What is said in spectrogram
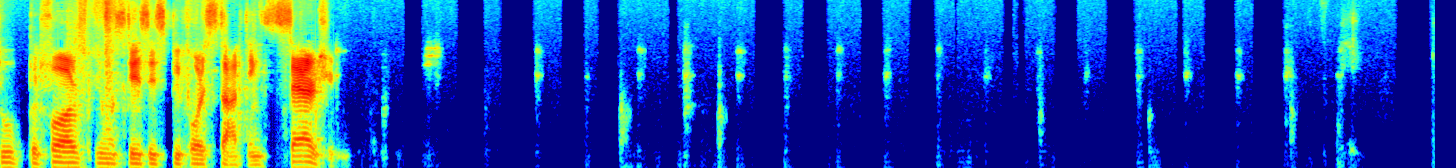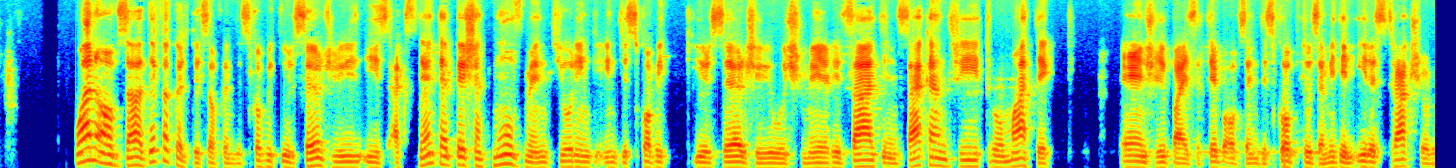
to perform hemostasis before starting surgery. One of the difficulties of endoscopic ear surgery is accidental patient movement during endoscopic ear surgery, which may result in secondary traumatic injury by the tip of the endoscope to the middle ear structure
